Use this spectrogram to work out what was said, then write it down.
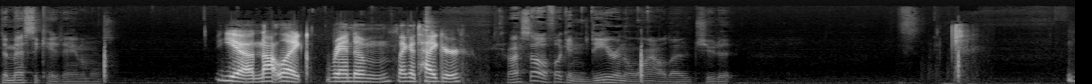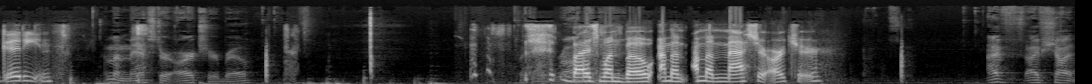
domesticated animals. Yeah, not like random like a tiger. If I saw a fucking deer in the wild, I would shoot it. Good eating. I'm a master archer, bro. Buys one bow. I'm a I'm a master archer. I've I've shot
